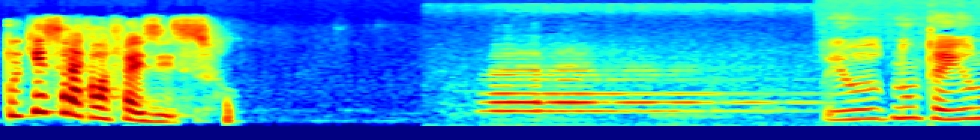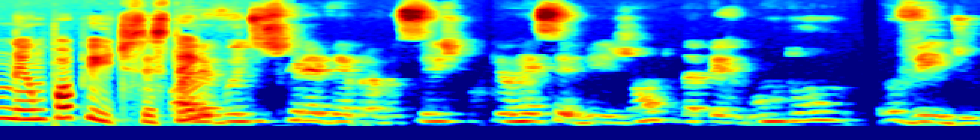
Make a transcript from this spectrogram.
Por que será que ela faz isso? Eu não tenho nenhum palpite. Vocês têm? Olha, eu vou descrever para vocês porque eu recebi junto da pergunta um, um vídeo.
